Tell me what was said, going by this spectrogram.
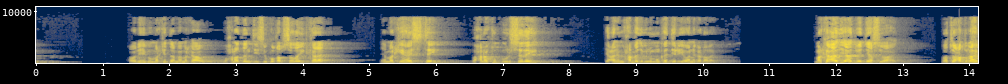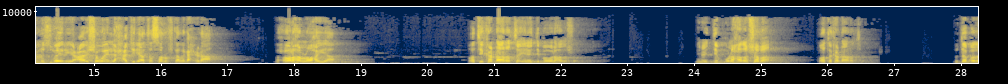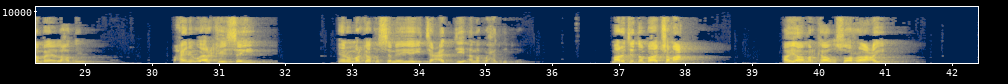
Xoolihii buu markii dambe markaa waxna dantiisii ku qabsaday kale ee markii haystay waxna ku guursaday yacni maxamed ibnu munkadir iyo waa ninka dhalay. Marka aad iyo aad bay deeqsi u ahayd. Waatuu cabdullahi ibnu zubayr iyo caaisho waa in la xajiriyaa tasarufka laga xidhaa. Oo xoolaha loo hayaa. Waa tii ka dhaaratay inay dibba ula hadasho. Inay dib ula hadashaba waa ta ka dhaaratay muddo badan baynay la hadnayn. Waxaynay u arkaysay inuu markaa ku sameeyey tacaddi ama ku xadgudbo. Maalintii dambea jamac ayaa markaa uu soo raacay.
